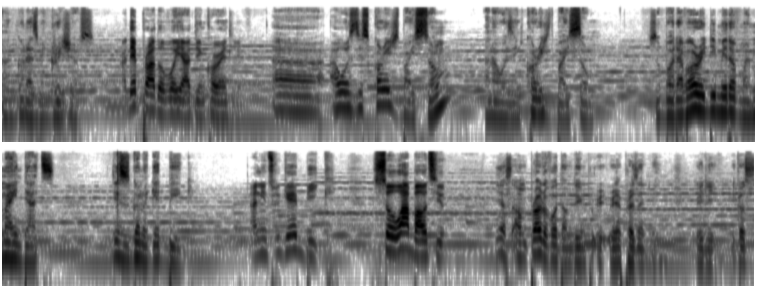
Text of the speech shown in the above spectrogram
and God has been gracious. Are they proud of what you are doing currently? Uh, I was discouraged by some, and I was encouraged by some. So, but I've already made up my mind that this is gonna get big. And it will get big. So, what about you? Yes, I'm proud of what I'm doing pre- re- presently, really, because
